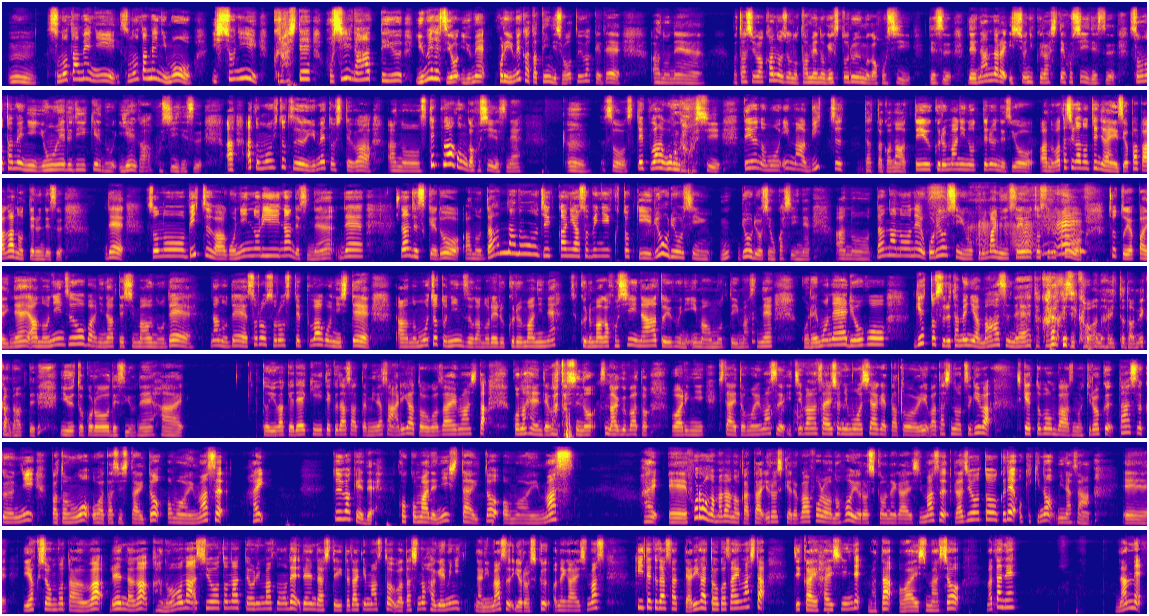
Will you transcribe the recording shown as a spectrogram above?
うん、そのために、そのためにも一緒に暮らしてほしいなっていう夢ですよ、夢。これ夢語っていいんでしょ？というわけで、あのね、私は彼女のためのゲストルームが欲しいです。で、なんなら一緒に暮らしてほしいです。そのために 4LDK の家が欲しいです。あ、あともう一つ夢としては、あの、ステップワゴンが欲しいですね。うん、そう、ステップワゴンが欲しい。っていうのも、今、ビッツだったかな？っていう車に乗ってるんですよ。あの、私が乗ってんじゃないですよ。パパが乗ってるんです。で、そのビッツは5人乗りなんですね。で、なんですけど、あの、旦那の実家に遊びに行くとき、両両親、ん？両両親おかしいね。あの、旦那のね、ご両親を車に乗せようとすると、ちょっとやっぱりね、あの、人数オーバーになってしまうので、なので、そろそろステップワゴンにして、あの、もうちょっと人数が乗れる車にね、車が欲しいなというふうに今思っていますね。これもね、両方ゲットするためには、まずね、宝くじ買わないとダメかなっていうところですよね。はい。というわけで聞いてくださった皆さんありがとうございました。この辺で私のつなぐ場と終わりにしたいと思います。一番最初に申し上げた通り、私の次はチケットボンバーズの記録、タースくんにバトンをお渡ししたいと思います。はい。というわけで、ここまでにしたいと思います。はい、えー、フォローがまだの方、よろしければフォローの方よろしくお願いします。ラジオトークでお聞きの皆さん、えー、リアクションボタンは連打が可能な仕様となっておりますので、連打していただけますと私の励みになります。よろしくお願いします。聞いてくださってありがとうございました。次回配信でまたお会いしましょう。またね。何名？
